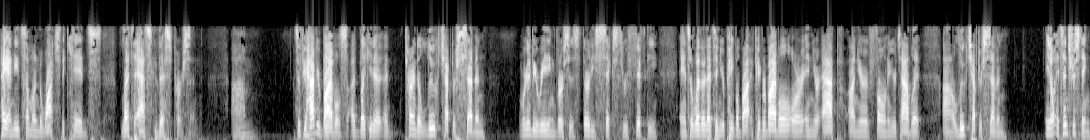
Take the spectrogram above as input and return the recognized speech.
hey, I need someone to watch the kids. Let's ask this person. Um, so if you have your Bibles, I'd like you to uh, turn to Luke chapter 7. We're going to be reading verses 36 through 50. And so whether that's in your paper, paper Bible or in your app on your phone or your tablet, uh, Luke chapter 7. You know, it's interesting.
